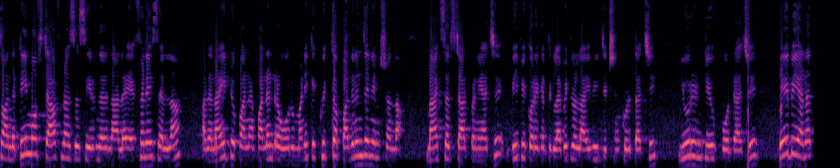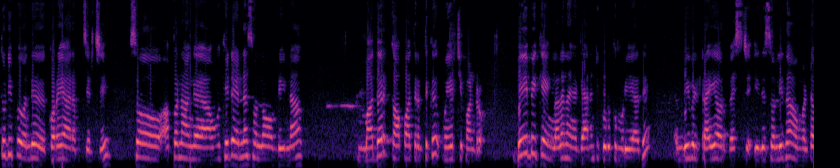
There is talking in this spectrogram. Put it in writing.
ஸோ அந்த டீம் ஆஃப் ஸ்டாஃப் நர்சஸ் இருந்ததுனால எஃப்என்எஸ் எல்லாம் அந்த நைட்டு பண்ண பன்னெண்டரை ஒரு மணிக்கு குவிக்கா பதினஞ்சு நிமிஷம் தான். மேக்ஸை ஸ்டார்ட் பண்ணியாச்சு. பிபி குறைக்கிறதுக்கு லெபிட்ரோல் ஐவி இன்ஜெக்ஷன் கொடுத்தாச்சு. யூரின் டியூப் போட்டாச்சு. பேபி ஆனால் துடிப்பு வந்து குறைய ஆரம்பிச்சிருச்சு. ஸோ அப்போ நாங்கள் அவங்க கிட்ட என்ன சொன்னோம் அப்படின்னா மதர் காப்பாத்துறதுக்கு முயற்சி பண்ணுறோம் பேபிக்கு எங்களால் நாங்கள் கேரண்டி கொடுக்க முடியாது. We will try our best இது சொல்லி தான் அவங்கள்ட்ட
